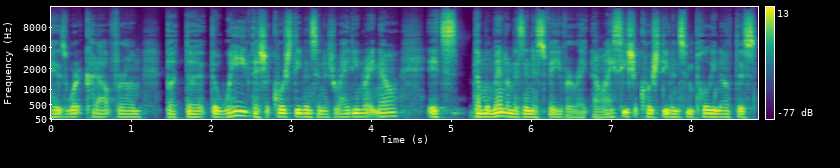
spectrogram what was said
his work cut out for him. But the the wave that Shakur Stevenson is riding right now, it's the momentum is in his favor right now. I see Shakur Stevenson pulling out this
